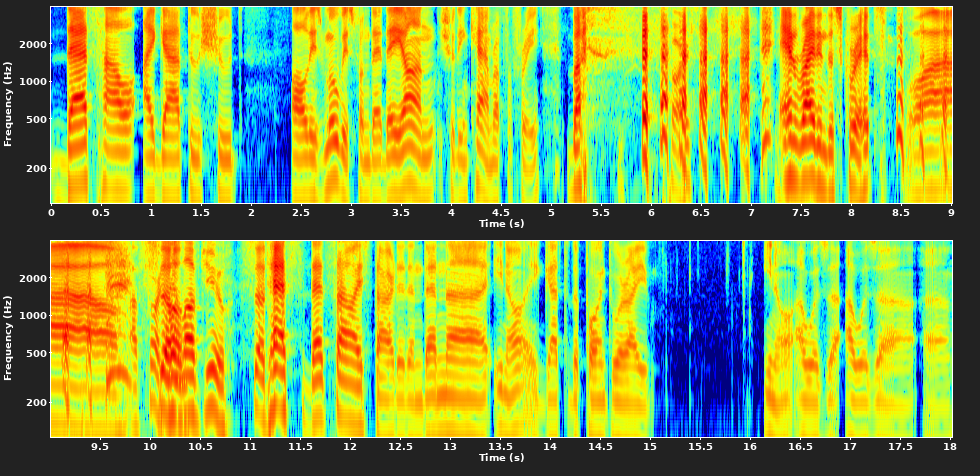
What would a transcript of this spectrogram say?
that's how I got to shoot all these movies from that day on, shooting camera for free, but of course. and writing the scripts. Wow. Of course. So- I loved you. so that's that's how I started, and then uh, you know it got to the point where I, you know, I was uh, I was uh, uh,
